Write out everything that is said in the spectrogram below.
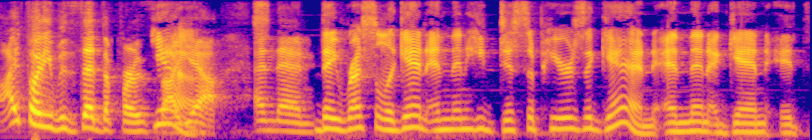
I thought he was dead the first Yeah. time. Yeah, and then they wrestle again and then he disappears again. And then again it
